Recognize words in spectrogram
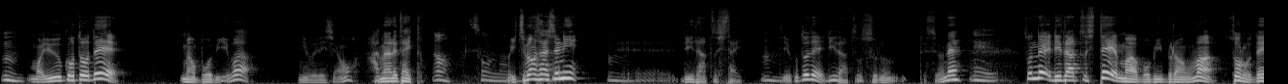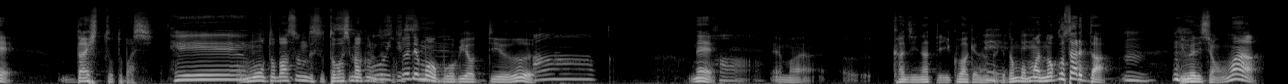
うん。まあ、いうことで、まあ、ボビーはニューエディションを離れたいと、あそうなんだ一番最初に、うん。えー離脱したいうんっていうことで離脱するんですよね、えそんで離脱して、まあ、ボビー・ブラウンはソロで大ヒット飛ばし。もう飛ばすんですよ。飛ばしまくるんですよ。ね。それでもうボビオっていうあねあはあ。えまあ感じになっていくわけなんだけども、ええ。まあ、残されたうん。ニューエディションは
